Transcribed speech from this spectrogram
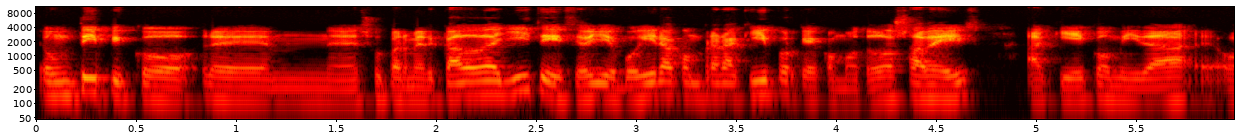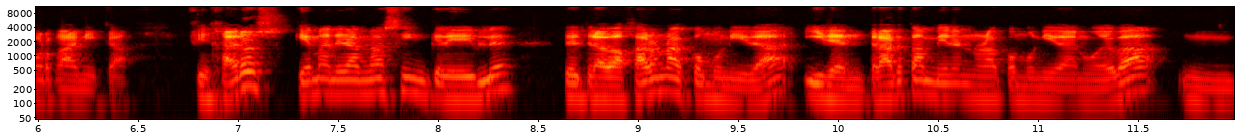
un típico em, supermercado de allí te dice, oye, voy a ir a comprar aquí porque como todos sabéis, aquí hay comida eh, orgánica. Fijaros qué manera más increíble de trabajar una comunidad y de entrar también en una comunidad nueva mm,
